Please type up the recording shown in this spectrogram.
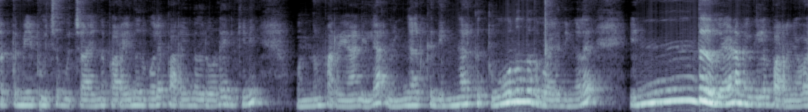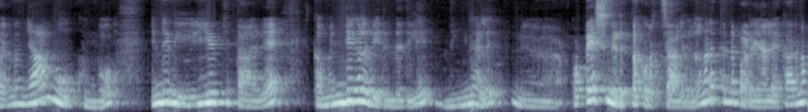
തത്തമ്മേ പൂച്ച പൂച്ച എന്ന് പറയുന്നത് പോലെ പറയുന്നവരോട് എനിക്കിനി ഒന്നും പറയാനില്ല. നിങ്ങൾക്ക് നിങ്ങൾക്ക് തോന്നുന്നത് പോലെ നിങ്ങൾ എന്ത് വേണമെങ്കിലും പറഞ്ഞോ കാരണം ഞാൻ നോക്കുമ്പോൾ എന്റെ വീഡിയോയ്ക്ക് താഴെ കമന്റുകൾ വരുന്നതിൽ നിങ്ങൾ കൊട്ടേഷൻ എടുത്ത കുറച്ച് ആളുകൾ അങ്ങനെ തന്നെ പറയാമല്ലേ കാരണം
